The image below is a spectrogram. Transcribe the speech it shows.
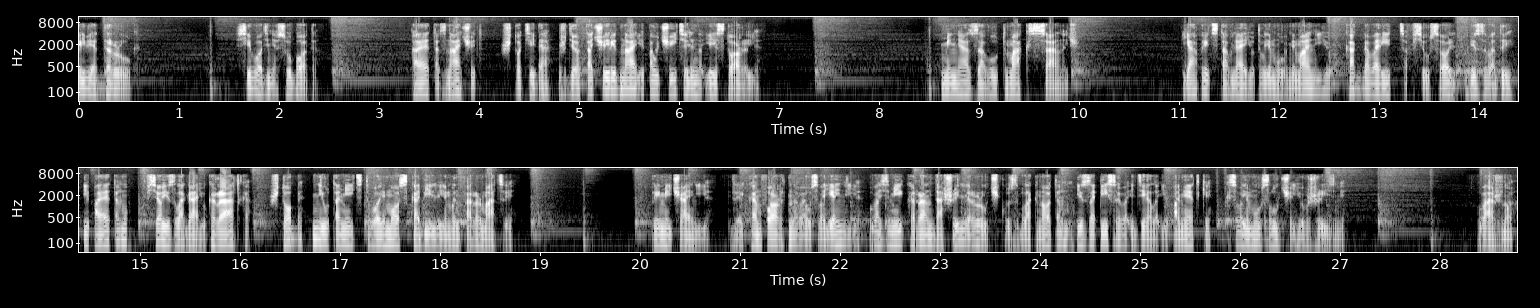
Привет, друг. Сегодня суббота. А это значит, что тебя ждет очередная поучительная история. Меня зовут Макс Саныч. Я представляю твоему вниманию, как говорится, всю соль без воды, и поэтому все излагаю кратко, чтобы не утомить твой мозг обилием информации. Примечание. Для комфортного усвоения возьми карандаш или ручку с блокнотом и записывай делай пометки к своему случаю в жизни. Важно!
